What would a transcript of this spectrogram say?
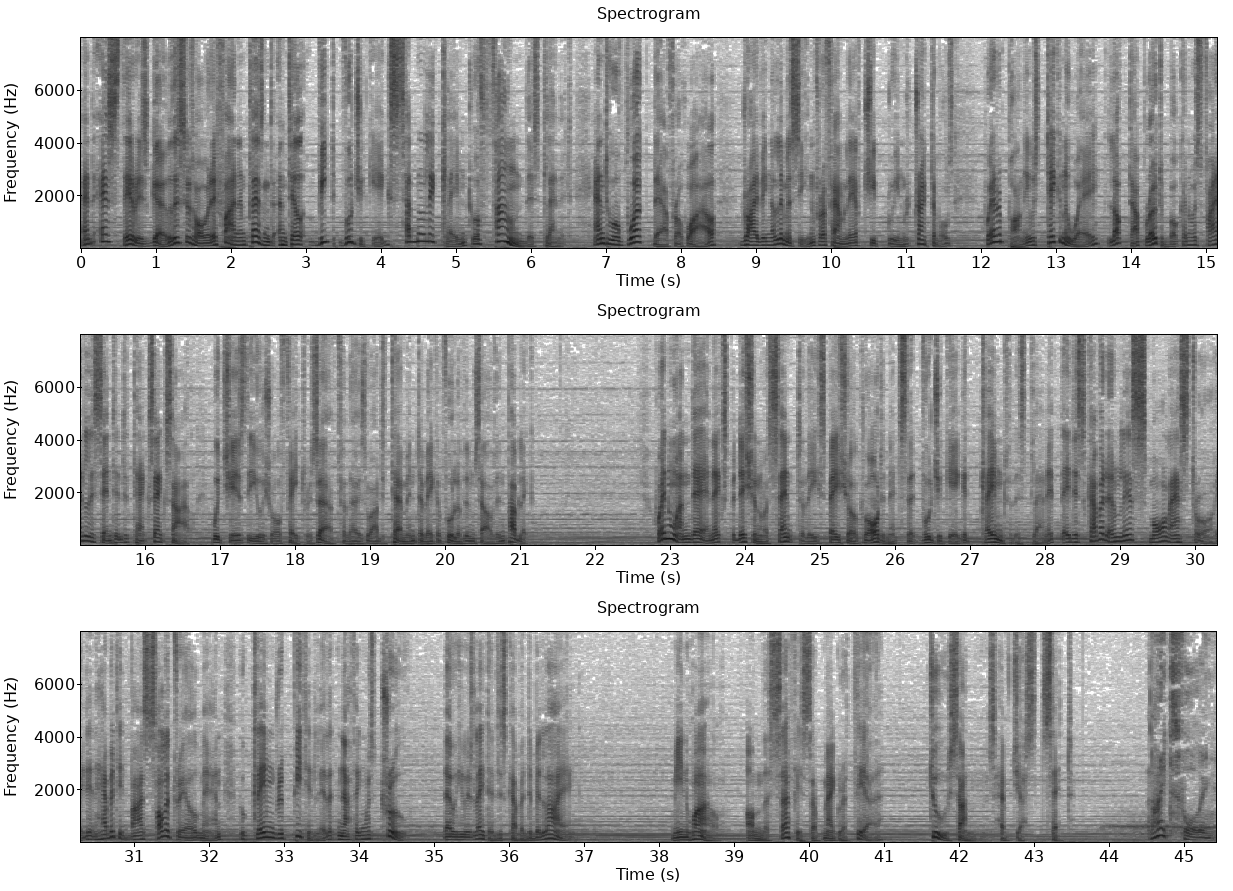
And as theories go, this was all very fine and pleasant until Veet Voojagig suddenly claimed to have found this planet and to have worked there for a while, driving a limousine for a family of cheap green retractables, whereupon he was taken away, locked up, wrote a book, and was finally sent into tax exile, which is the usual fate reserved for those who are determined to make a fool of themselves in public. When one day an expedition was sent to the spatial coordinates that Voojagig had claimed for this planet, they discovered only a small asteroid inhabited by a solitary old man who claimed repeatedly that nothing was true, though he was later discovered to be lying. Meanwhile, on the surface of Magrathea, two suns have just set. Night's falling.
